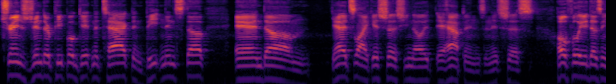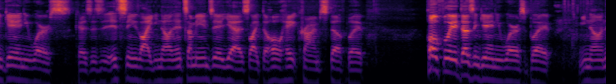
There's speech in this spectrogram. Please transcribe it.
transgender people getting attacked and beaten and stuff, and um, yeah, it's like it's just you know it, it happens, and it's just hopefully it doesn't get any worse because it seems like you know, and it's I mean, it's, yeah, it's like the whole hate crime stuff, but hopefully it doesn't get any worse, but you know, and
